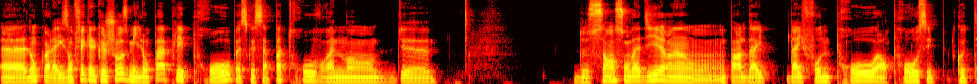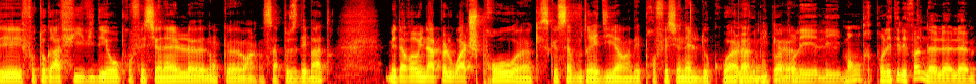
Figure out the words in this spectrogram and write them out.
Euh, donc voilà, ils ont fait quelque chose, mais ils l'ont pas appelé Pro parce que ça n'a pas trop vraiment de, de sens, on va dire. Hein. On, parle d'iPhone Pro. Alors Pro, c'est côté photographie, vidéo professionnelle, euh, donc euh, ça peut se débattre. Mais d'avoir une Apple Watch Pro, qu'est-ce que ça voudrait dire hein, Des professionnels de quoi là? Pas pour les, montres, pour les téléphones, le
